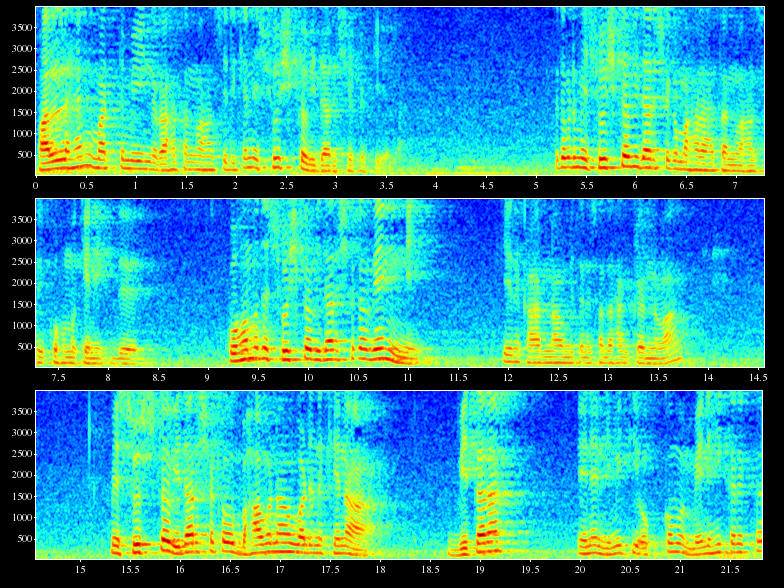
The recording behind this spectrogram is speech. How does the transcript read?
පල්ලහැම මට්ටමේ ඉන්න රහතන් වහන්සේට කියන්නේ ශුෂ්ක විදර්ශක කියලා. එතකොට මේ ශුෂ්ක විදර්ශක මහරහතන් වහන්සේ කොහොම කෙනෙක්ද? කොහොමද ශුෂ්ක විදර්ශක වෙන්නේ? කියන කාරණාව මෙතන සඳහන් කරනවා. මේ ශුෂ්ක විදර්ශකව භාවනාව වඩන කෙනා විතරක් එන නිමිති ඔක්කොම මෙනෙහි කර කර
